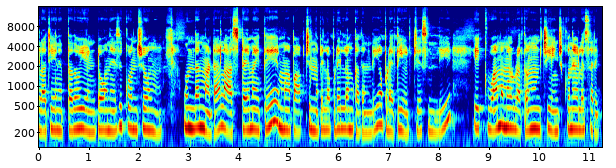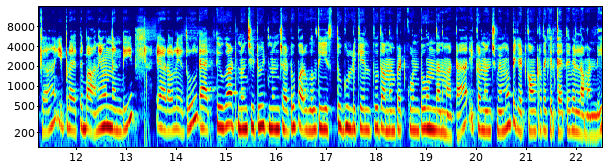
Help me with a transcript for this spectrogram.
ఎలా చేయనిస్తుందో ఏంటో అనేసి కొంచెం ఉందన్నమాట. లాస్ట్ టైం అయితే మా పాప చిన్నపిల్లప్పుడు వెళ్ళాం కదండి. అప్పుడైతే ఏడ్చేసింది ఎక్కువ మమ్మల్ని వ్రతం చేయించుకునేవాళ్ళు సరిగ్గా. ఇప్పుడైతే బాగానే ఉందండి. ఏడవలేదు. యాక్టివ్గా అటు నుంచి ఇటు ఇటు నుంచి అటు పరుగులు తీస్తూ గుళ్ళకి వెళ్తూ దండం పెట్టుకుంటూ ఉందన్నమాట. ఇక్కడ నుంచి మేము టికెట్ కౌంటర్ దగ్గరికి అయితే వెళ్ళామండి.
